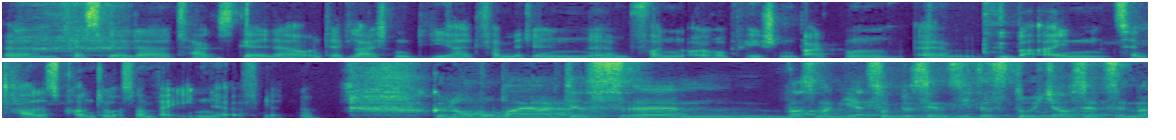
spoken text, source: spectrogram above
Ähm, Festgelder, Tagesgelder und dergleichen, die halt vermitteln ähm, von europäischen Banken ähm, über ein zentrales Konto, was man bei ihnen eröffnet. Ne? Genau, wobei halt das, ähm, was man jetzt so ein bisschen sieht, ist durchaus jetzt immer,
